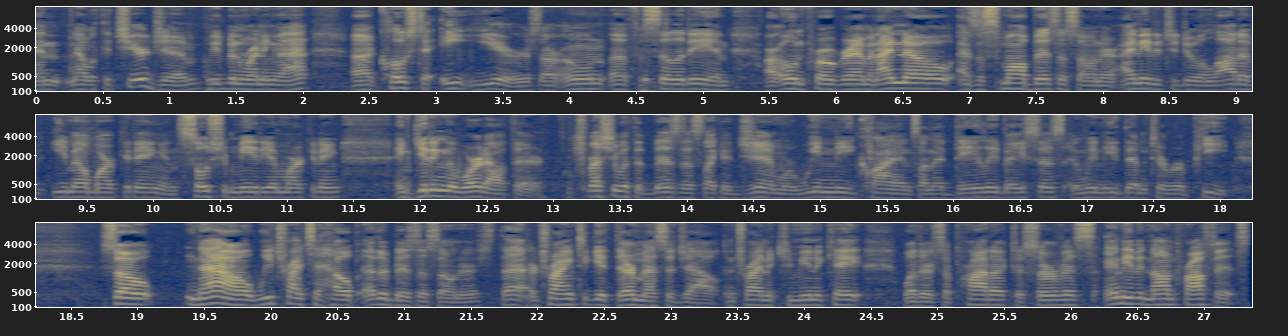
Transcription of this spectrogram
And now with the Cheer Gym, we've been running that uh, close to eight years, our own uh, facility and our own program. And I know as a small business owner, I needed to do a lot of email marketing and social media marketing and getting the word out there, especially with a business like a gym where we need clients on a daily basis and we need them to repeat. So now we try to help other business owners that are trying to get their message out and trying to communicate, whether it's a product, a service, and even nonprofits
